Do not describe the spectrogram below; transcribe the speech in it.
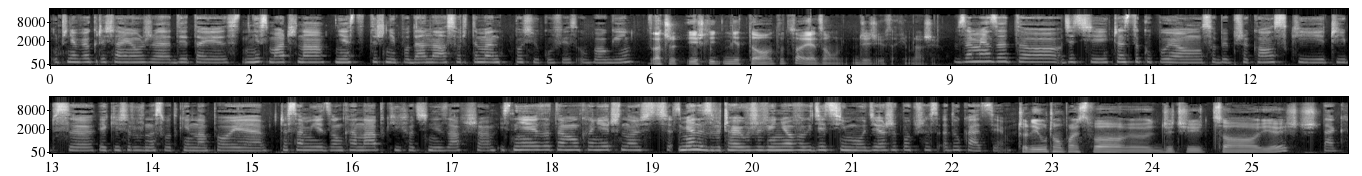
uczniowie określają, że dieta jest niesmaczna, nieestetycznie podana, asortyment posiłków jest ubogi. Znaczy, jeśli nie to, to co jedzą dzieci w takim razie? W zamian za to dzieci często kupują sobie przekąski, chipsy, jakieś różne słodkie napoje, czasami jedzą kanapki, choć nie zawsze. Istnieje zatem konieczność zmiany zwyczajów żywieniowych dzieci i młodzieży poprzez edukację. Czyli uczą Państwo y, dzieci, co jeść? Tak,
